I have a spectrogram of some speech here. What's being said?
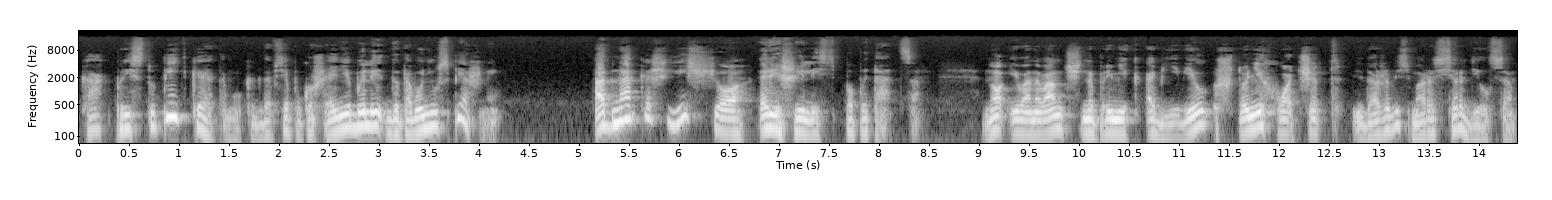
как приступить к этому, когда все покушения были до того неуспешны? Однако ж еще решились попытаться. Но Иван Иванович напрямик объявил, что не хочет, и даже весьма рассердился.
